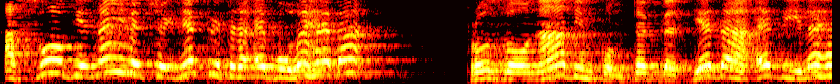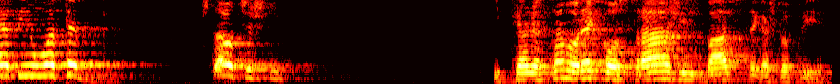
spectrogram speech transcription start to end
A svog je najvećeg neprijatelja Ebu Leheba prozvao nadimkom tebe tjeda Ebi Lehebin u tebe. Šta hoćeš ti? I kaže, samo rekao straži, izbacite ga što prije.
